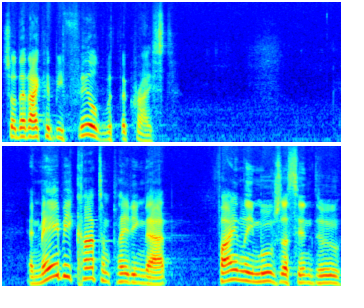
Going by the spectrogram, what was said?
so that I could be filled with the Christ. And maybe contemplating that finally moves us into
